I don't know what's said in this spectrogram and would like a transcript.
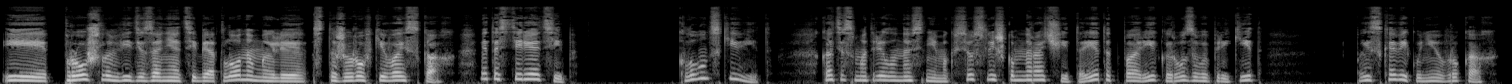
и прошлом виде занятий биатлоном или стажировки в войсках. Это стереотип. Клоунский вид. Катя смотрела на снимок. Все слишком нарочито. И этот парик, и розовый прикид. Поисковик у нее в руках.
